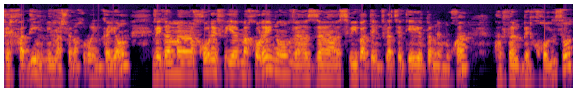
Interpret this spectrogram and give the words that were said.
וחדים ממה שאנחנו רואים כיום, וגם החורף יהיה מאחורינו ואז סביבת האינפלציה תהיה יותר נמוכה. אבל בכל זאת,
